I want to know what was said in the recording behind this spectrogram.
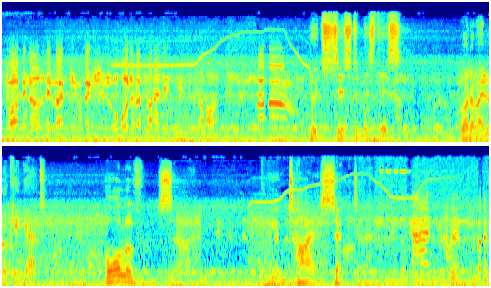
Final evacuation order. Planet is gone. Which system is this? What am I looking at? All of them, sir. The entire sector. And Crispin,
